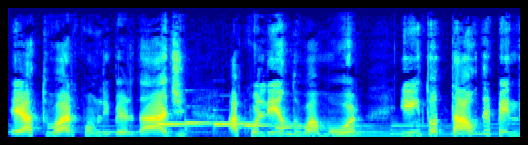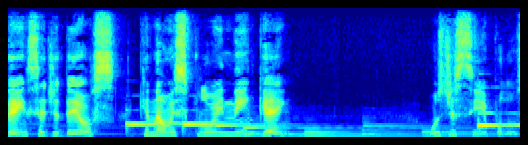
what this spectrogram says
é atuar com liberdade, acolhendo o amor e em total dependência de Deus, que não exclui ninguém. Os discípulos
